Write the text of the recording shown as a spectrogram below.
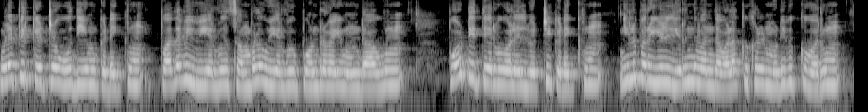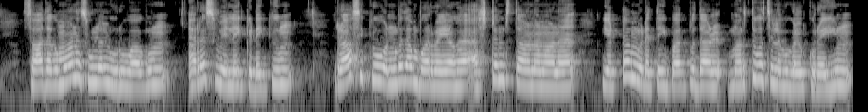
உழைப்பிற்கேற்ற ஊதியம் கிடைக்கும். பதவி உயர்வு சம்பள உயர்வு போன்றவை உண்டாகும். போட்டித் தேர்வுகளில் வெற்றி கிடைக்கும். இழுபறியில் இருந்து வந்த வழக்குகள் முடிவுக்கு வரும். சாதகமான சூழல் உருவாகும். அரசு வேலை கிடைக்கும். ராசிக்கு ஒன்பதாம் பார்வையாக அஷ்டம் ஸ்தானமான எட்டாம் இடத்தை பார்ப்பதால் மருத்துவ செலவுகள் குறையும்.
